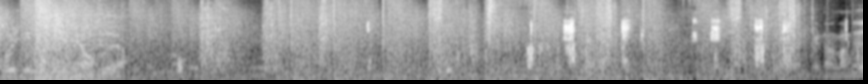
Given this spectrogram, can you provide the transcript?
เฮ้ยยิงหลังนี้ไม่ออกเลยอ่ะ นอนบ้างเด้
